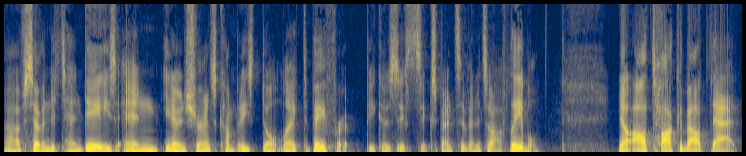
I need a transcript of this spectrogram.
of seven to 10 days. And, you know, insurance companies don't like to pay for it because it's expensive and it's off label. Now, I'll talk about that.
